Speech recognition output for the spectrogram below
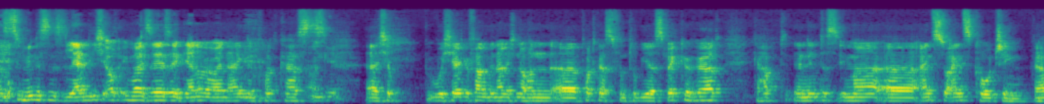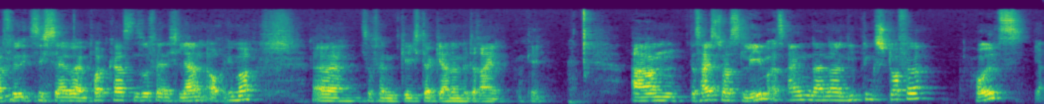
also zumindest lerne ich auch immer sehr, sehr gerne bei meinen eigenen Podcasts. Okay. Äh, ich habe, wo ich hergefahren bin, habe ich noch einen äh, Podcast von Tobias Beck gehört gehabt. Er nennt es immer äh, 1 zu 1 Coaching, ja, für sich selber im Podcast. Insofern, ich lerne auch immer. Äh, insofern gehe ich da gerne mit rein. Okay. Ähm, das heißt, du hast Lehm als einen deiner Lieblingsstoffe, Holz. Ja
